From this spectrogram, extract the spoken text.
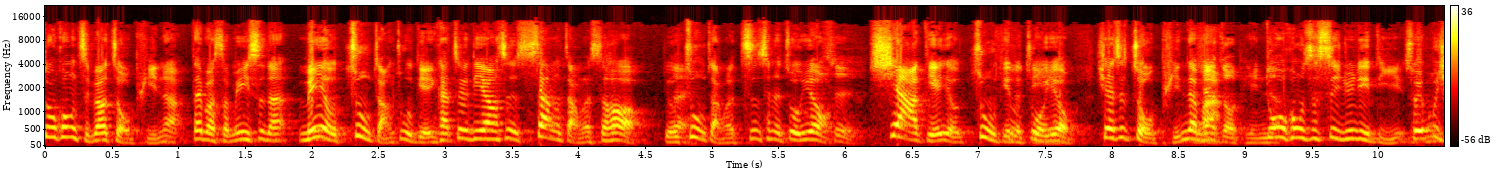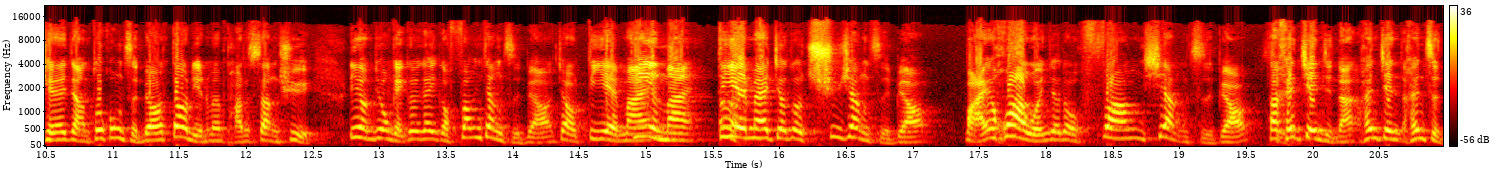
多空指标走平了，代表什么意思呢？没有助涨助跌。你看这个地方是上涨的时候有助涨的支撑的作用，是下跌有助跌的作用。现在是走平的嘛？走平。多空是势均力敌，所以目前来讲，多空指标到底能不能爬得上去？另外，我们就给各位一个方向指标，叫 DMI，DMI 叫做趋向指标，白话文叫做方向指标。它很简简单，很简很简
